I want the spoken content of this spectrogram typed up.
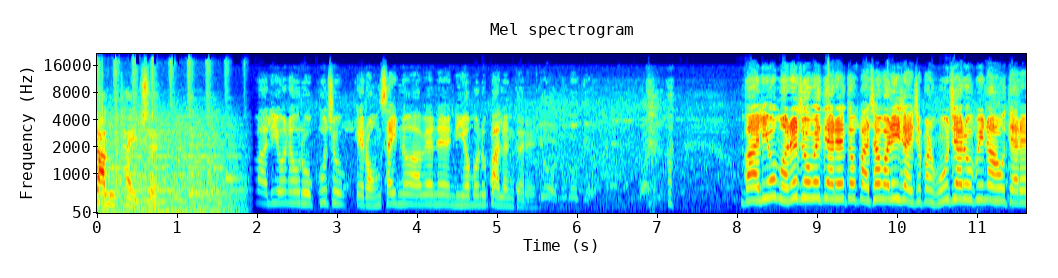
ચાલુ થાય છે. વાલીઓને હું રોકું છું કે રોંગ સાઈડ ન આવે અને નિયમોનું પાલન કરે. વાલીઓ મને જોવે ત્યારે તો પાછા વળી જાય છે, પણ હું જ્યારે ઊભી ના હોઉં ત્યારે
